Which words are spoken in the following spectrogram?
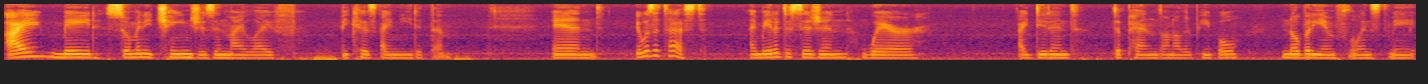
I made so many changes in my life because I needed them. And it was a test. I made a decision where I didn't depend on other people. Nobody influenced me.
